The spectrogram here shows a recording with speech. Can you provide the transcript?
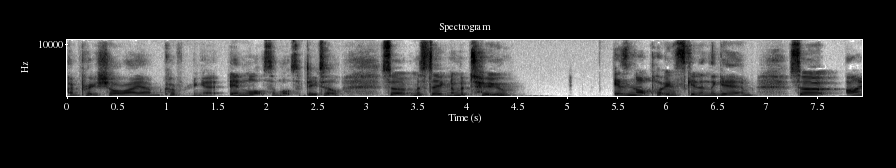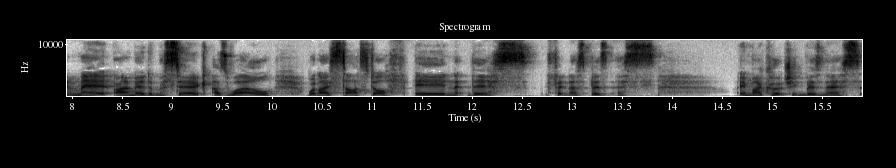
I'm pretty sure I am covering it in lots and lots of detail. So, mistake number two is not putting skin in the game. So I made I made a mistake as well when I started off in this fitness business, in my coaching business,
